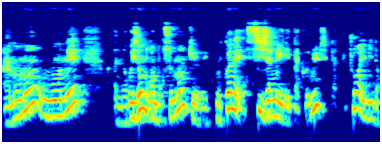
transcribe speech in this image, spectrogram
un moment où on est un horizon de remboursement qu'on connaît. Si jamais il n'est pas connu, c'est pas toujours évident.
